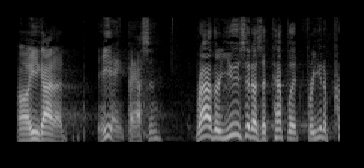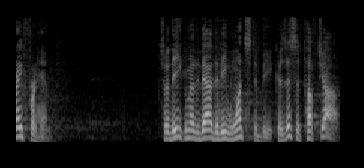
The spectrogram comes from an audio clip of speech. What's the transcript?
oh, you got a, he ain't passing. Rather, use it as a template for you to pray for him so that he can be the dad that he wants to be, because this is a tough job.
